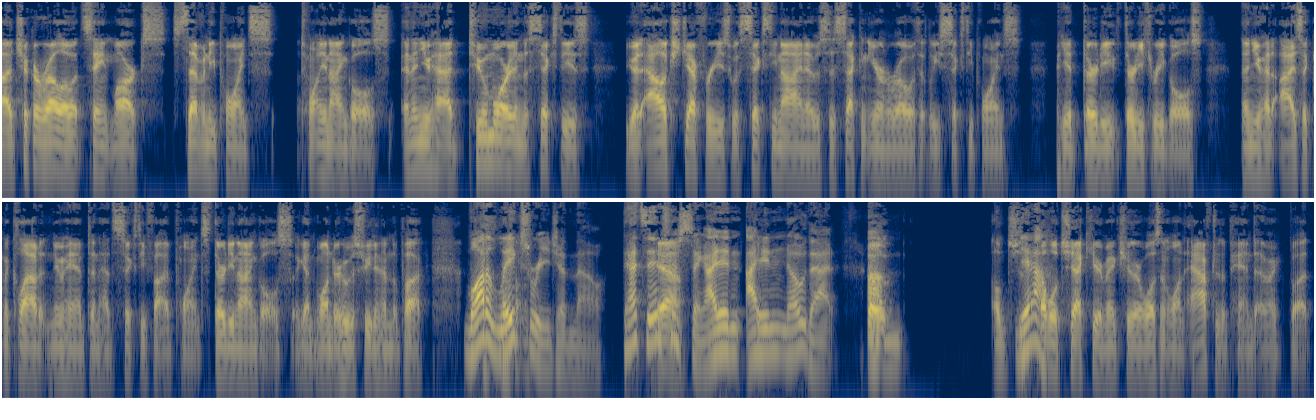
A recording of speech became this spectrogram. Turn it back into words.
uh, Ciccarello at St. Mark's, 70 points, 29 goals. And then you had two more in the 60s. You had Alex Jeffries with 69. It was his second year in a row with at least 60 points. He had 30, 33 goals. Then you had Isaac McLeod at New Hampton had 65 points, 39 goals. Again, wonder who was feeding him the puck. A lot of Lakes region though. That's interesting. Yeah. I didn't I didn't know that. So, um, I'll just yeah. double check here, make sure there wasn't one after the pandemic, but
